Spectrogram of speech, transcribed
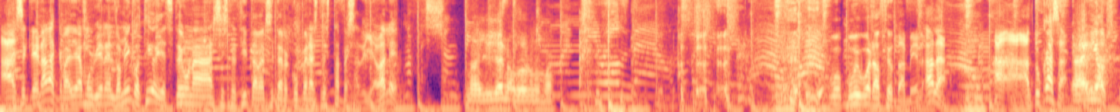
Así que nada, que vaya muy bien el domingo, tío, y échate una siestecita a ver si te recuperas de esta pesadilla, ¿vale? No, yo ya no duermo más. Mu- muy buena opción también. ¡Hala! A, a tu casa, adiós.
